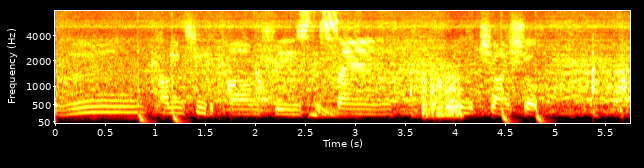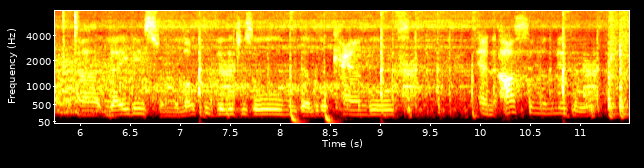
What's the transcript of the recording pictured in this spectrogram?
The, moon coming through the palm trees, the sand, all the chai shop uh, ladies from the local villages, all with their little candles, and us in the middle.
